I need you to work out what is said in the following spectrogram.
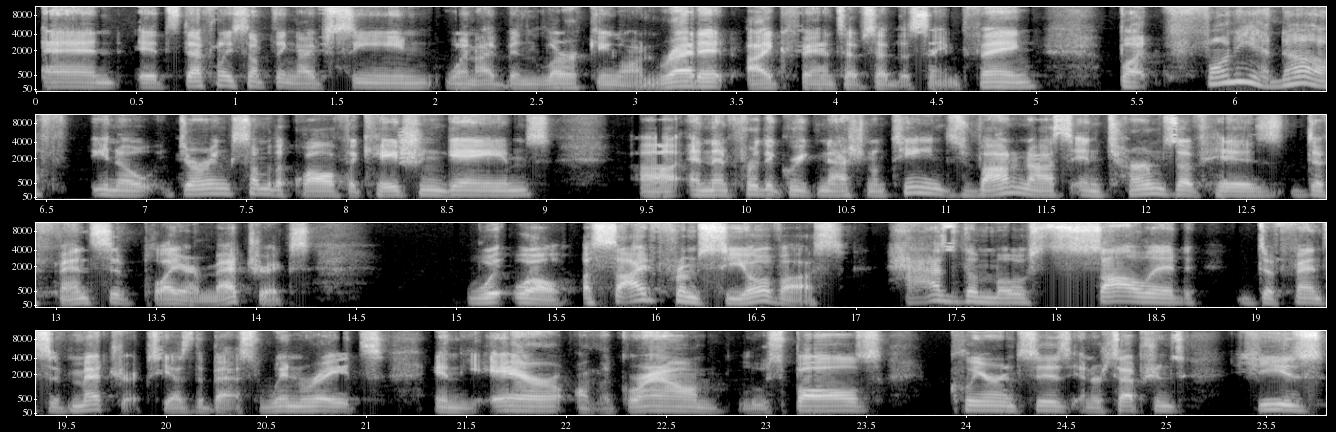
And it's definitely something I've seen when I've been lurking on Reddit. AEK fans have said the same thing. But funny enough, you know, during some of the qualification games, uh, and then for the Greek national team, Svarnas, in terms of his defensive player metrics, w- well, aside from Siovas, has the most solid defensive metrics. He has the best win rates in the air, on the ground, loose balls, clearances, interceptions. He's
